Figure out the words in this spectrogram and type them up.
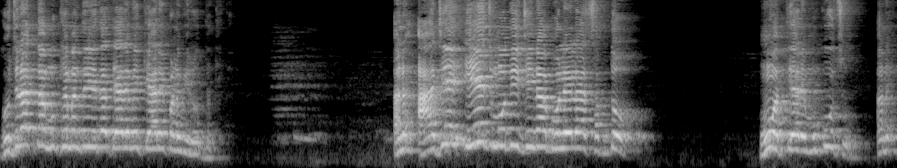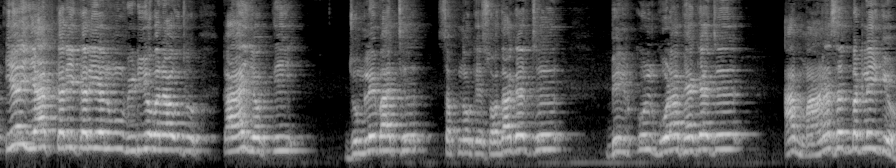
ગુજરાતના મુખ્યમંત્રી હતા ત્યારે મેં ક્યારે પણ વિરોધ નથી અને આજે એ જ મોદીજીના બોલેલા શબ્દો હું અત્યારે મૂકું છું અને એ યાદ કરી કરી અને હું વીડિયો બનાવું છું કે આ વ્યક્તિ જુમલેબાજ છે, સપનો કે સોદાગર છે, બિલકુલ ગોળા ફેંકે છે. આ માણસ જ બદલાઈ ગયો.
